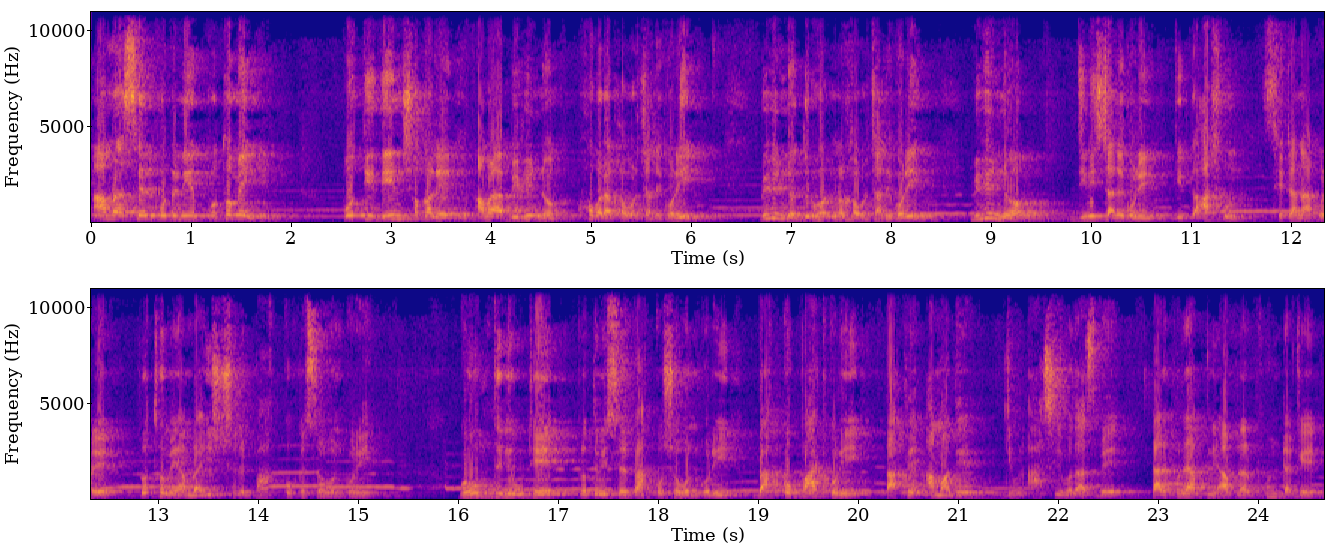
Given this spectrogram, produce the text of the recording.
আমরা সেলফোনটা নিয়ে প্রথমেই প্রতিদিন সকালে আমরা বিভিন্ন খবরাখবর চালু করি, বিভিন্ন দুর্ঘটনার খবর চালু করি, বিভিন্ন জিনিস চালু করি, কিন্তু আসুন সেটা না করে প্রথমে আমরা ঈশ্বরের বাক্যকে শ্রবণ করি। ঘুম থেকে উঠে প্রথমে ঈশ্বরের বাক্য শ্রবণ করি, বাক্য পাঠ করি, তাতে আমাদের যেমন আশীর্বাদ আসবে, তারপরে আপনি আপনার ফোনটাকে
